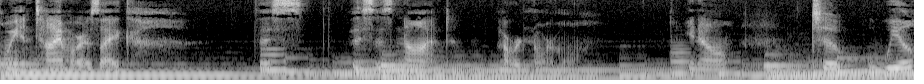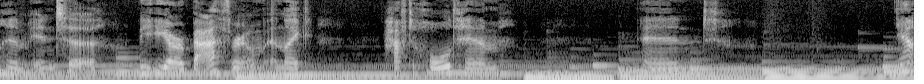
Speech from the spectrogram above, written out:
point in time where it was like, this this is not our normal. You know, to wheel him into the ER bathroom and like have to hold him and yeah,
